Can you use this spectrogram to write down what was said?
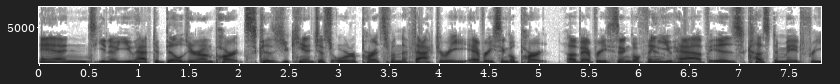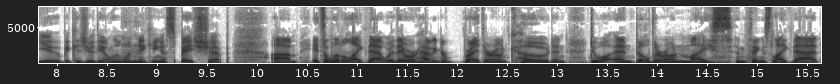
and you know you have to build your own parts because you can't just order parts from the factory. Every single part of every single thing you have is custom made for you because you're the only one making a spaceship. Um, it's a little like that where they were having to write their own code and do and build their own mice and things like that.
